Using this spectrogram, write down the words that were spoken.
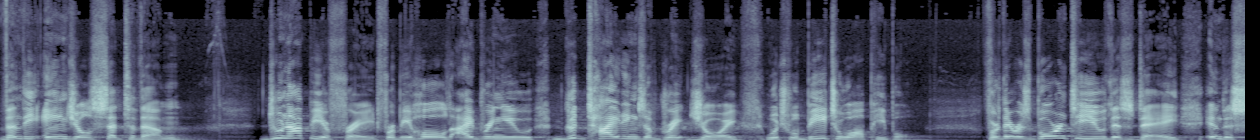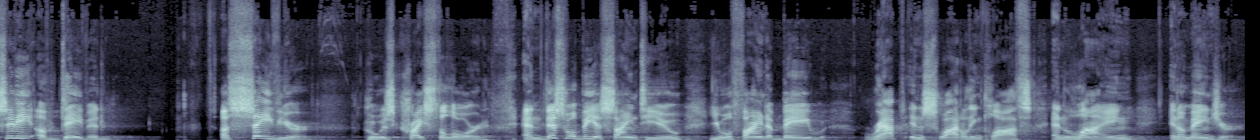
Then the angel said to them, Do not be afraid, for behold, I bring you good tidings of great joy, which will be to all people. For there is born to you this day in the city of David a Savior who is Christ the Lord. And this will be a sign to you you will find a babe wrapped in swaddling cloths and lying in a manger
